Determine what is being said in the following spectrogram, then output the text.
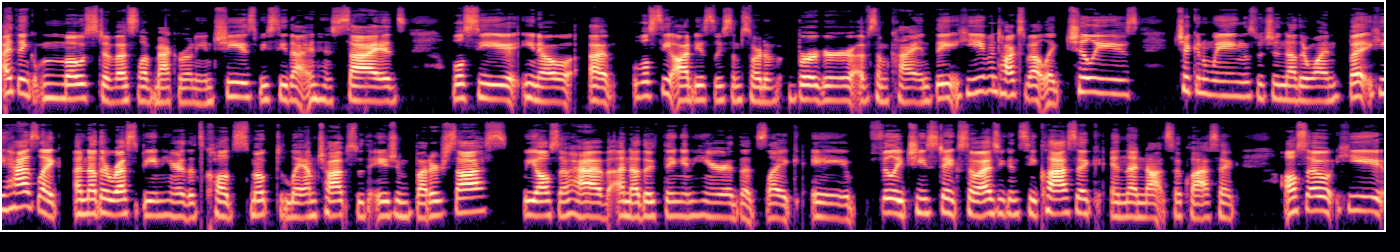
i think most of us love macaroni and cheese. We see that in his sides. We'll see you know uh we'll see obviously some sort of burger of some kind. They he even talks about like chilies chicken wings which is another one but he has like another recipe in here that's called smoked lamb chops with asian butter sauce. We also have another thing in here that's like a philly cheesesteak. So as you can see classic and then not so classic. Also he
